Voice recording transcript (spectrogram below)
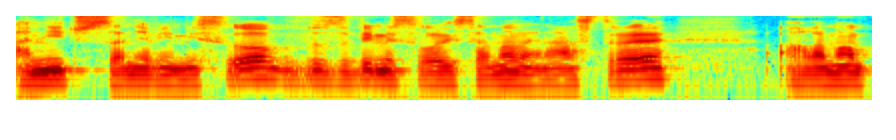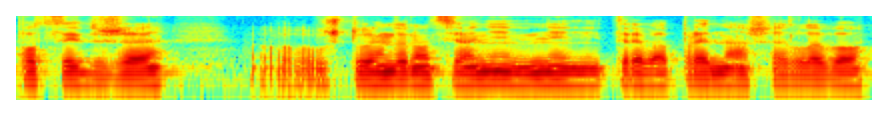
a nič sa nevymyslelo. Vymysleli sa nové nástroje, ale mám pocit, že už tu endodoncia není treba prednášať, lebo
